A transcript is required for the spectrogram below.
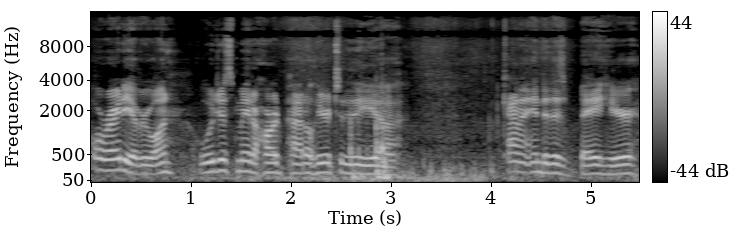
Alrighty, everyone. We just made a hard paddle here to the uh, kind of into this bay here.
